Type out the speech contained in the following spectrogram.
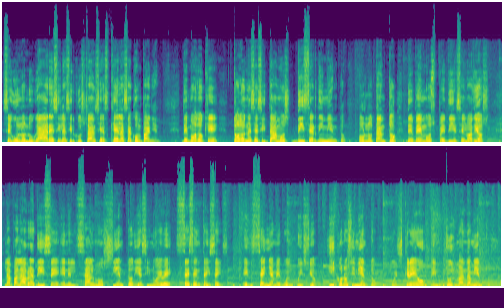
según los lugares y las circunstancias que las acompañan. De modo que todos necesitamos discernimiento. Por lo tanto, debemos pedírselo a Dios. La palabra dice en el Salmo 119, 66, Enséñame buen juicio y conocimiento, pues creo en tus mandamientos.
